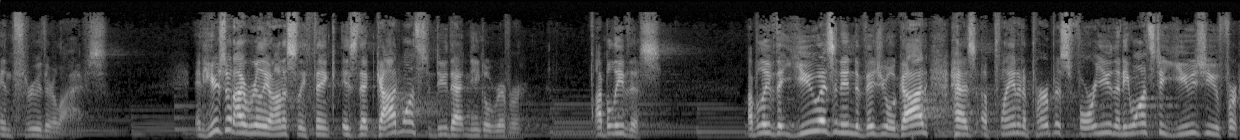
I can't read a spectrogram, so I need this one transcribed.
and through their lives. And here's what I really honestly think is that God wants to do that in Eagle River. I believe this. I believe that you, as an individual, God has a plan and a purpose for you, that He wants to use you for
